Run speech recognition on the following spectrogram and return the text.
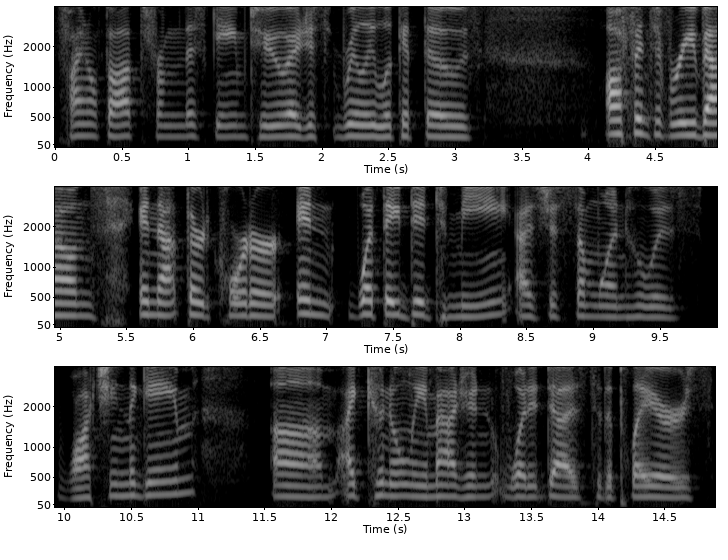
final thoughts from this game too. I just really look at those offensive rebounds in that third quarter and what they did to me as just someone who was watching the game. Um, I can only imagine what it does to the players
